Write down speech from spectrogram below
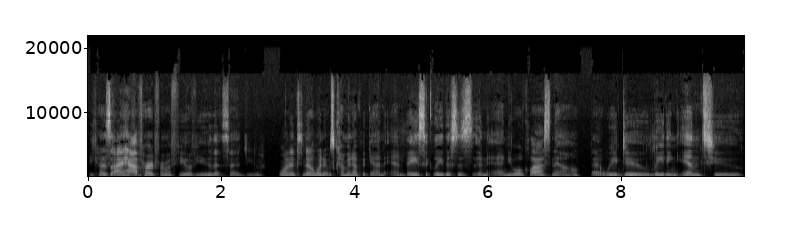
because I have heard from a few of you that said you wanted to know when it was coming up again. And basically, this is an annual class now that we do leading into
